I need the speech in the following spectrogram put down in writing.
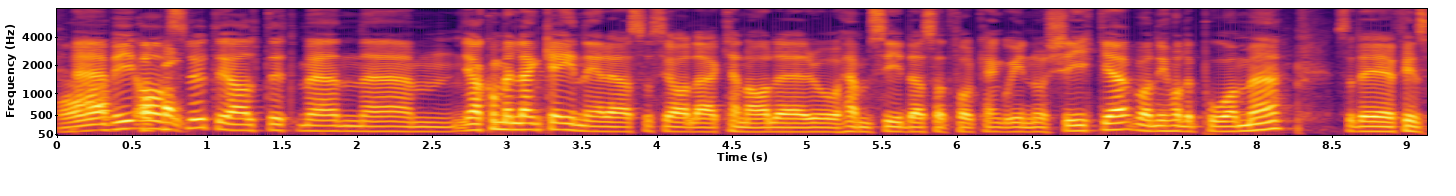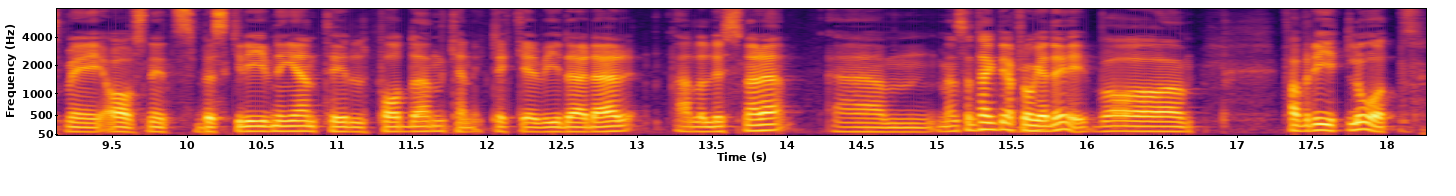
Ja, vi avslutar ju alltid med en... Um, jag kommer länka in era sociala kanaler och hemsida så att folk kan gå in och kika vad ni håller på med. Så det finns med i avsnittsbeskrivningen till podden. Kan ni klicka er vidare där, alla lyssnare. Um, men sen tänkte jag fråga dig, vad favoritlåt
